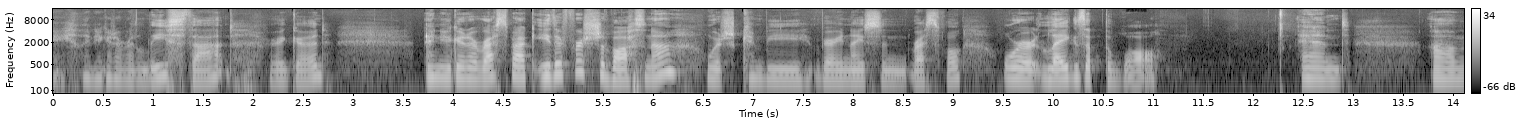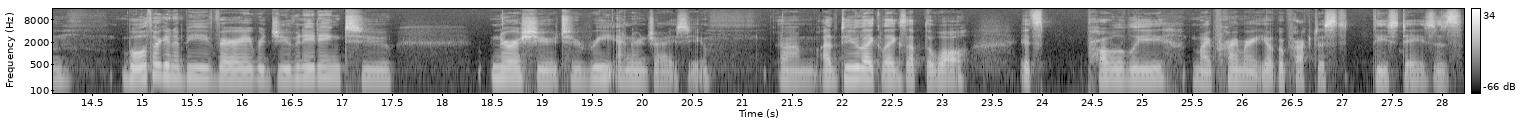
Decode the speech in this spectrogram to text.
Okay, then you're going to release that. Very good. And you're going to rest back either for Shavasana, which can be very nice and restful, or legs up the wall. And um, both are going to be very rejuvenating to nourish you, to re energize you. Um, I do like legs up the wall. It's probably my primary yoga practice these days is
